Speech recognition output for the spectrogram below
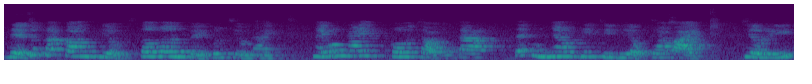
Để giúp các con hiểu sâu hơn về vương triều này, ngày hôm nay cô trò chúng ta sẽ cùng nhau đi tìm hiểu qua bài Triều Lý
